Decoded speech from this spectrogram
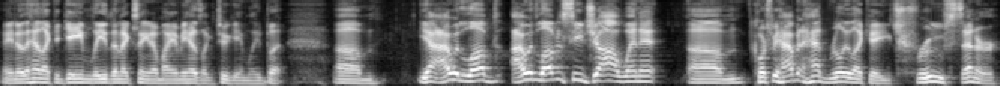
You know, they had like a game lead. The next thing you know, Miami has like a two game lead. But um, yeah, I would love I would love to see Ja win it. Um, of course, we haven't had really like a true center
